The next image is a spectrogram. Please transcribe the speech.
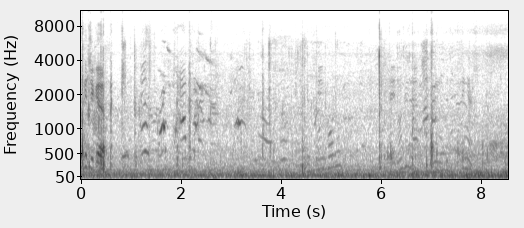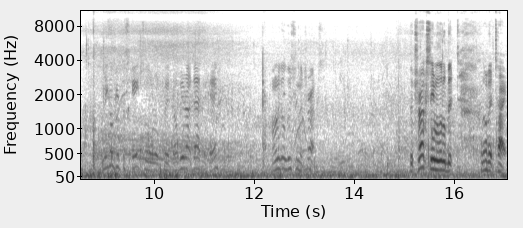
Look at you go. Let me go get the skate tool real quick. I'll be right back, okay? I want to go loosen the trucks. The trucks seem a little bit, a little bit tight.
